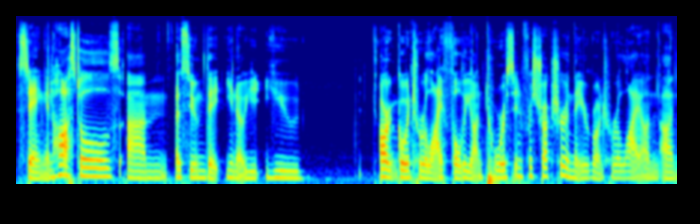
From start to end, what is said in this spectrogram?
staying in hostels, um, assume that, you know, you, you aren't going to rely fully on tourist infrastructure and that you're going to rely on, on,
